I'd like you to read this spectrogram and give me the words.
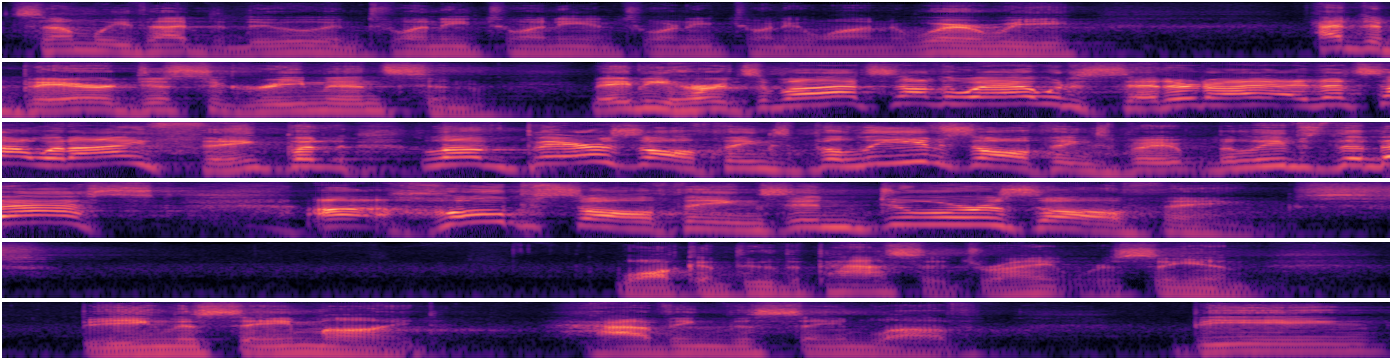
some we've had to do in 2020 and 2021, where we had to bear disagreements and maybe heard some, well, that's not the way I would have said it. I, that's not what I think. But love bears all things, believes all things, believes the best, uh, hopes all things, endures all things. Walking through the passage, right? We're seeing being the same mind, having the same love, being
